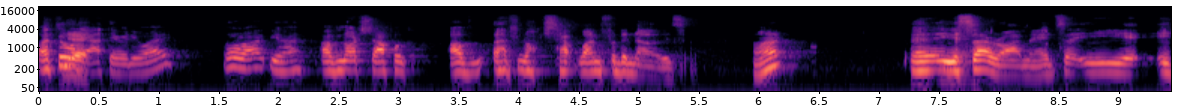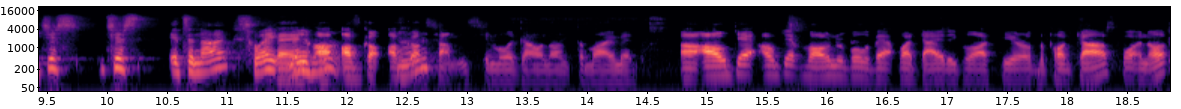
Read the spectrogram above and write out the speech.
I threw it out there anyway. All right, you know, I've notched up. I've I've notched up one for the nose. All right. Uh, Yeah. You're so right, man. So yeah, it just just it's a no. Sweet, Man, move I, on. I've got I've No? got something similar going on at the moment. Uh, I'll get I'll get vulnerable about my dating life here on the podcast. Why not?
